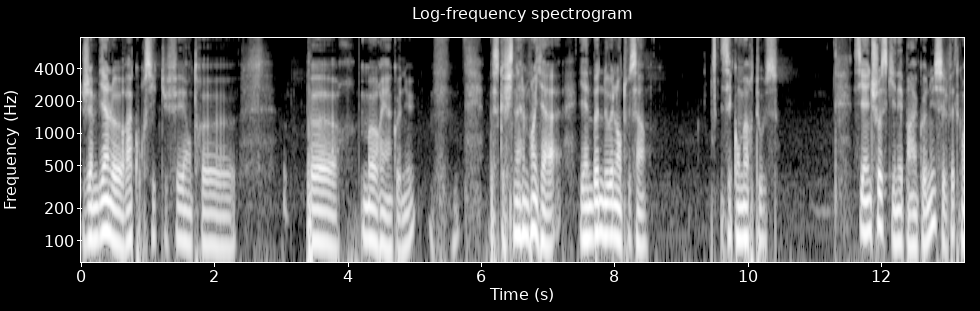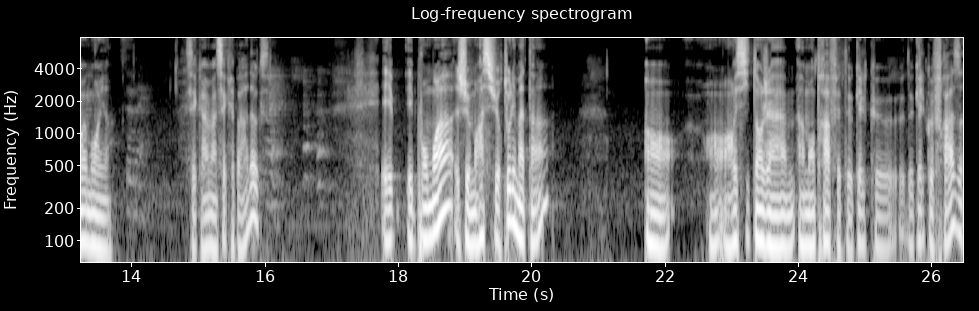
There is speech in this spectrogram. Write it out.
J'aime bien le raccourci que tu fais entre peur, mort et inconnu. Parce que finalement, il y a, une bonne nouvelle dans tout ça. C'est qu'on meurt tous. S'il y a une chose qui n'est pas inconnue, c'est le fait qu'on va mourir. C'est quand même un sacré paradoxe. Et, pour moi, je me rassure tous les matins en, récitant, j'ai un, mantra fait de quelques phrases,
